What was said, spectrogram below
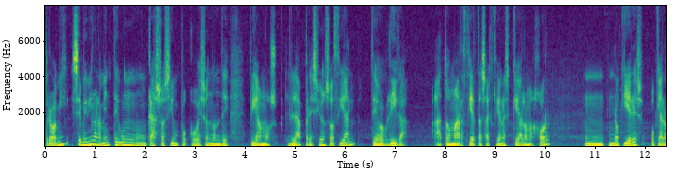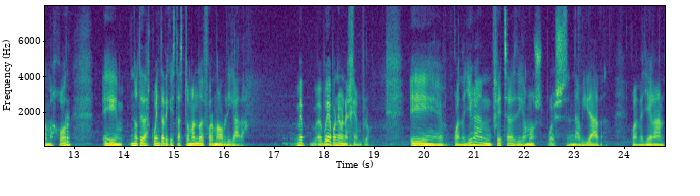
pero a mí se me vino a la mente un, caso así un poco eso en donde, digamos, la presión social te obliga a tomar ciertas acciones que a lo mejor mm, no quieres o que a lo mejor eh, no te das cuenta de que estás tomando de forma obligada. Me, voy a poner un ejemplo. Eh, cuando llegan fechas, digamos, pues Navidad, cuando llegan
